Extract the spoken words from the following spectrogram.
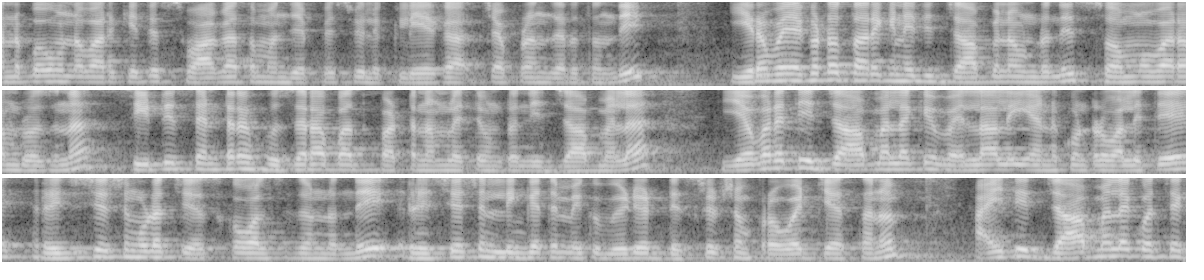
అనుభవం ఉన్న వారికి అయితే స్వాగతం అని చెప్పేసి వీళ్ళు క్లియర్గా చెప్పడం జరుగుతుంది. ఇరవై ఒకటో తారీఖున ఇది జాబ్ మేళ ఉంటుంది. సోమవారం రోజున సిటీ సెంటర్ హుజరాబాద్ పట్టణంలో అయితే ఉంటుంది ఈ జాబ్ మేళ. ఎవరైతే ఈ జాబ్ మేళకి వెళ్ళాలి అనుకుంటారో వాళ్ళైతే రిజిస్ట్రేషన్ కూడా చేసుకోవాల్సి ఉంటుంది. రిజిస్ట్రేషన్ లింక్ అయితే మీకు వీడియో డిస్క్రిప్షన్ ప్రొవైడ్ చేస్తాను. అయితే జాబ్ మేళకు వచ్చే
